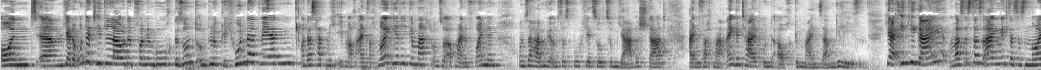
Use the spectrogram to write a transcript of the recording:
Und ähm, ja, der Untertitel lautet von dem Buch Gesund und glücklich 100 werden. Und das hat mich eben auch einfach neugierig gemacht und so auch meine Freundin. Und so haben wir uns das Buch jetzt so zum Jahresstart einfach mal eingeteilt und auch gemeinsam gelesen. Ja, Ikigai, was ist das eigentlich? Das ist neu,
